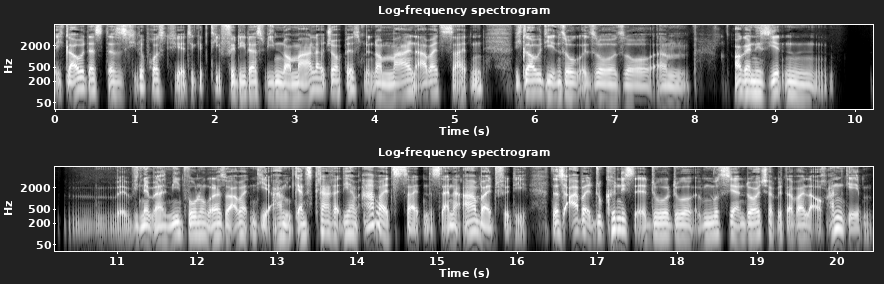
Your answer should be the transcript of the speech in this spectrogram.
ich glaube, dass, dass es viele Prostituierte gibt, die, für die das wie ein normaler Job ist, mit normalen Arbeitszeiten. Ich glaube, die in so, so, so, ähm, organisierten, wie nennt man das, Mietwohnungen oder so arbeiten, die haben ganz klare, die haben Arbeitszeiten. Das ist eine Arbeit für die. Das Arbeit, du kündigst, äh, du, du musst ja in Deutschland mittlerweile auch angeben.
